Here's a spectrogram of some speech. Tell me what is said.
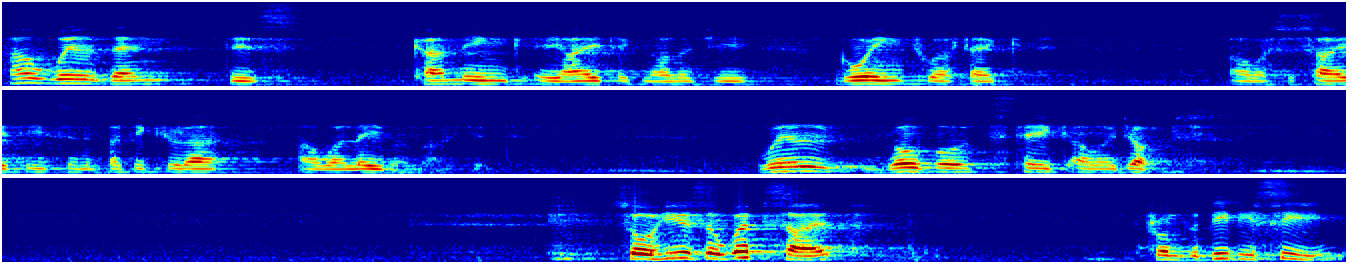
how will then this coming AI technology going to affect our societies and in particular our labor market? Will robots take our jobs? So here's a website from the BBC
